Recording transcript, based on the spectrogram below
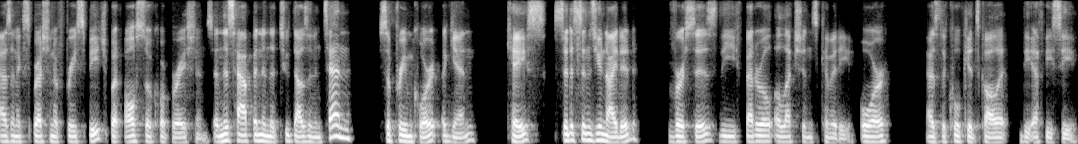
as an expression of free speech, but also corporations. And this happened in the 2010 Supreme Court, again, case Citizens United versus the Federal Elections Committee, or as the cool kids call it, the FEC.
